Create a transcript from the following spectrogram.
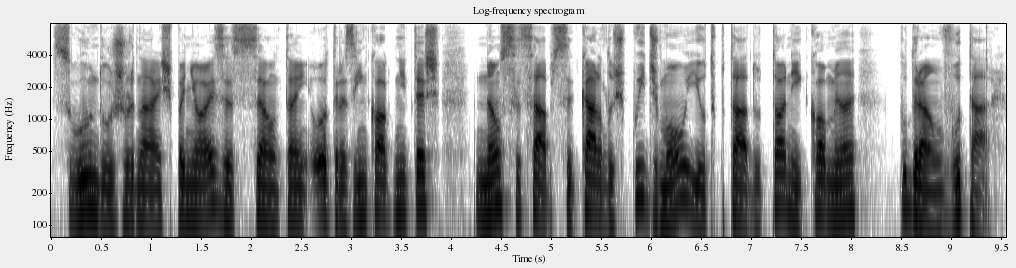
Segundo os jornais espanhóis, a sessão tem outras incógnitas. Não se sabe se Carlos Puigdemont e o deputado Tony Comín poderão votar.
